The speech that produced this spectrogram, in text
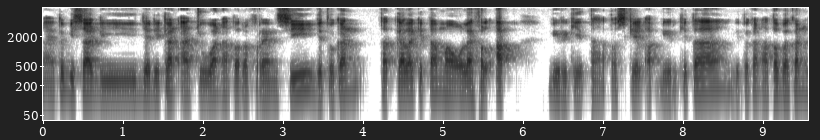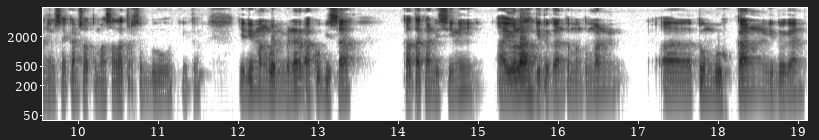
nah itu bisa dijadikan acuan atau referensi gitu kan tatkala kita mau level up diri kita atau skill up diri kita gitu kan atau bahkan menyelesaikan suatu masalah tersebut gitu jadi emang benar-benar aku bisa katakan di sini ayolah gitu kan teman-teman uh, tumbuhkan gitu kan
